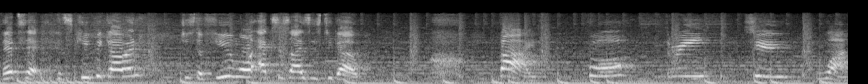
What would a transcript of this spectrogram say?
That's it. Let's keep it going. Just a few more exercises to go. Five, four, three, two, one.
